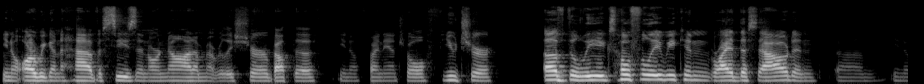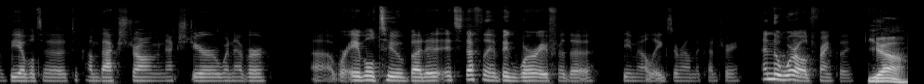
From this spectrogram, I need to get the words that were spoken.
you know, are we going to have a season or not? I'm not really sure about the, you know, financial future of the leagues. Hopefully we can ride this out and, um, you know be able to to come back strong next year whenever uh, we're able to. But it, it's definitely a big worry for the female leagues around the country and the world, frankly. Yeah,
